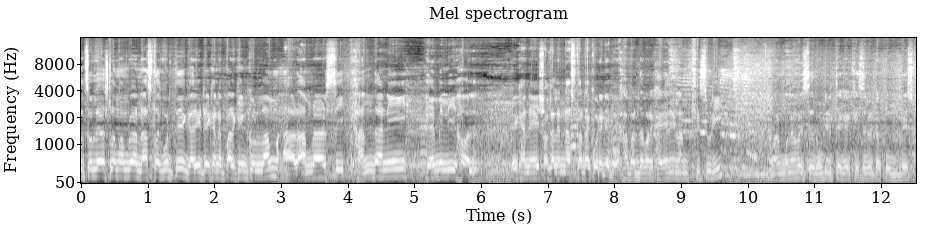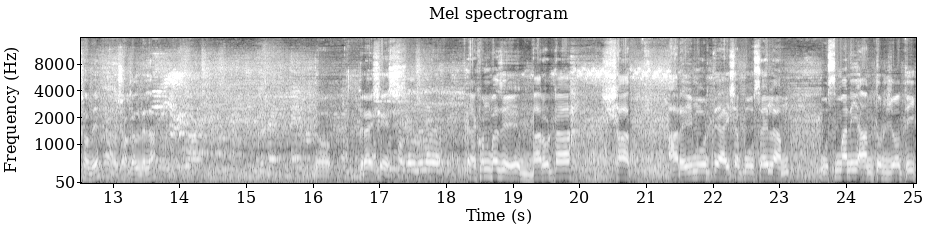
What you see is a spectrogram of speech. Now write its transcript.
কেবল চলে আসলাম আমরা নাস্তা করতে। গাড়িটা এখানে পার্কিং করলাম। আর আমরা আসছি খানদানি ফ্যামিলি হল। এখানে সকালের নাস্তাটা করে নেব। খাবার দাবার খাইয়ে নিলাম খিচুড়ি। আমার মনে হয়েছে রুটির থেকে খিচুড়িটা খুব বেস্ট হবে সকালবেলা। তো প্রায় শেষ। এখন বাজে বারোটা সাত আর এই মুহূর্তে আইসা পৌঁছাইলাম উসমানী আন্তর্জাতিক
